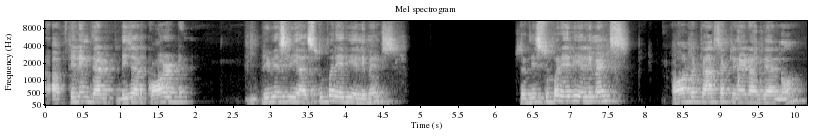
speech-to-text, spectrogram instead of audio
uh, feeling that these are called previously as super heavy elements. So these super heavy elements or the transactinide as they are known,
